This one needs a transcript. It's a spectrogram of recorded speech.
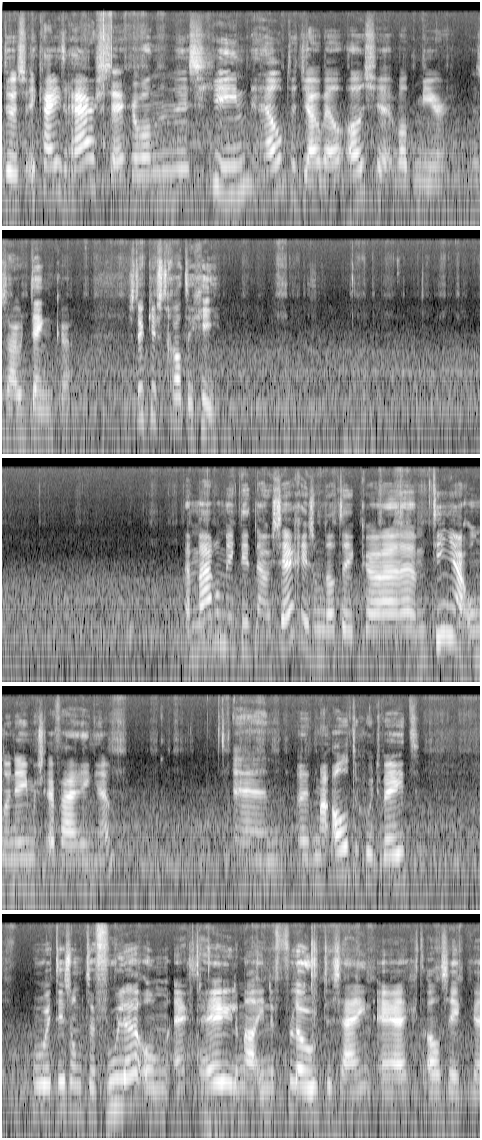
Dus ik ga iets raars zeggen, want misschien helpt het jou wel als je wat meer zou denken. Stukje strategie. En waarom ik dit nou zeg, is omdat ik uh, tien jaar ondernemerservaring heb. En het maar al te goed weet hoe het is om te voelen, om echt helemaal in de flow te zijn. Echt als ik uh,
